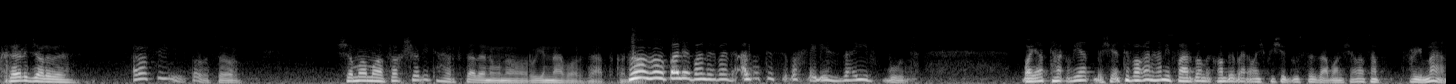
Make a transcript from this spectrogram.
خیلی جالبه. راستی پروفسور شما موفق شدید حرف زدن اونا روی نوار ضبط کنید. آه بله بله بله. البته صدا خیلی ضعیف بود. باید تقویت بشه. اتفاقا همین فردا می‌خوام ببرمش پیش دوست زبانشناسم فریمن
